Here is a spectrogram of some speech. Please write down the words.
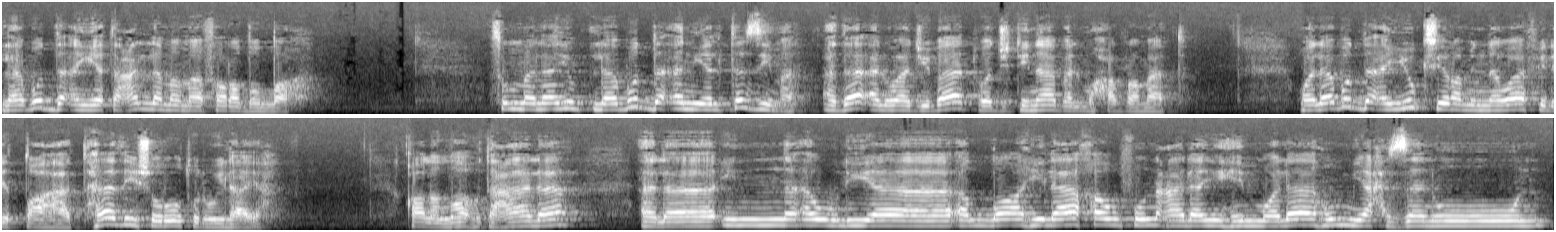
لا بد أن يتعلم ما فرض الله. ثم لا بد أن يلتزم أداء الواجبات واجتناب المحرمات. ولا بد أن يكثر من نوافل الطاعات. هذه شروط الولاية. قال الله تعالى ألا إن أولياء الله لا خوف عليهم ولا هم يحزنون.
